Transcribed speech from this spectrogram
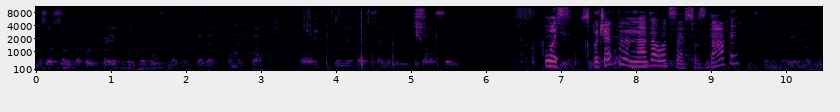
не совсем такой корректный вопрос, можно сказать, потому что, э, мне кажется, они будут пытаться ось спочатку нам треба оце создати, Курское направление для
